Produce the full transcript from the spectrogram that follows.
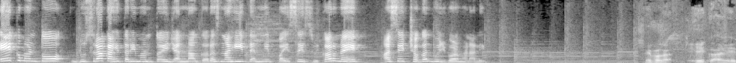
एक म्हणतो दुसरा काहीतरी म्हणतोय ज्यांना गरज नाही त्यांनी पैसे स्वीकारू नये. असे छगन भुजबळ म्हणाले. हे बघा एक आहे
